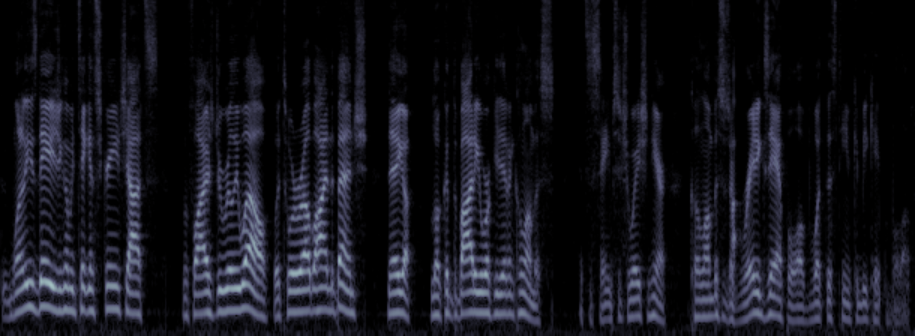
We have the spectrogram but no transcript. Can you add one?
One of these days, you're gonna be taking screenshots. The Flyers do really well with Tortorella behind the bench. There you go. Look at the body work he did in Columbus. It's the same situation here. Columbus is a great example of what this team can be capable of.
